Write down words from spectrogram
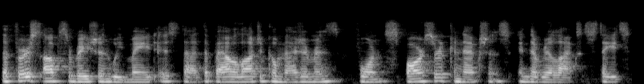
The first observation we made is that the biological measurements form sparser connections in the relaxed states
